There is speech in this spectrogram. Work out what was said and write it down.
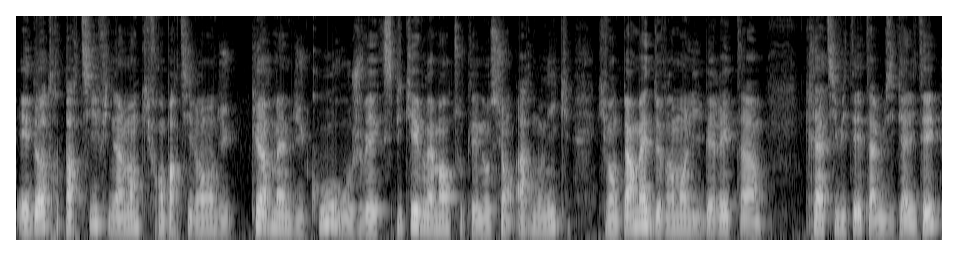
et d'autres parties finalement qui feront partie vraiment du cœur même du cours où je vais expliquer vraiment toutes les notions harmoniques qui vont te permettre de vraiment libérer ta créativité, ta musicalité,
